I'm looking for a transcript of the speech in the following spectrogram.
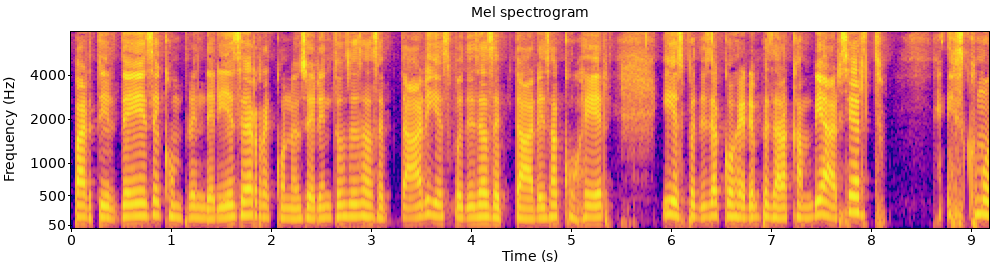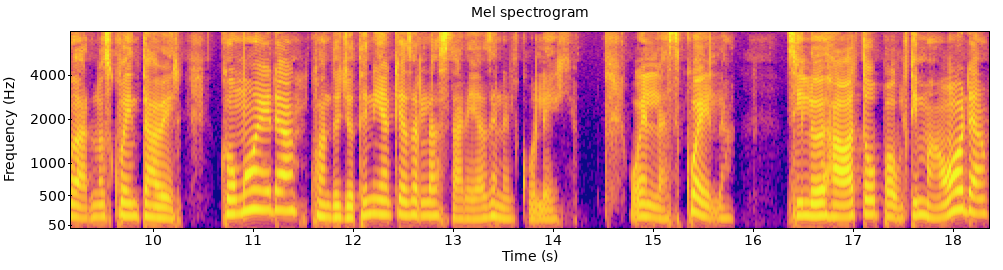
partir de ese comprender y ese reconocer, entonces aceptar y después de ese aceptar es acoger y después de ese acoger empezar a cambiar, ¿cierto? Es como darnos cuenta, a ver, ¿cómo era cuando yo tenía que hacer las tareas en el colegio? O en la escuela. Si lo dejaba todo para última hora,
